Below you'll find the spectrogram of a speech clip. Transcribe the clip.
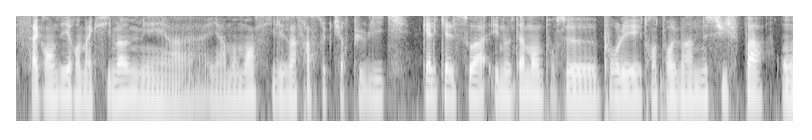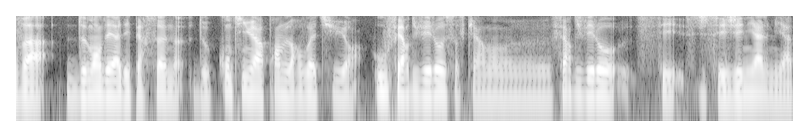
s'agrandir au maximum. Mais il y a un moment, si les infrastructures publiques, quelles qu'elles soient, et notamment pour, ce, pour les transports urbains, ne suivent pas, on va demander à des personnes de continuer à prendre leur voiture ou faire du vélo. Sauf qu'à faire du vélo, c'est génial, mais il y a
